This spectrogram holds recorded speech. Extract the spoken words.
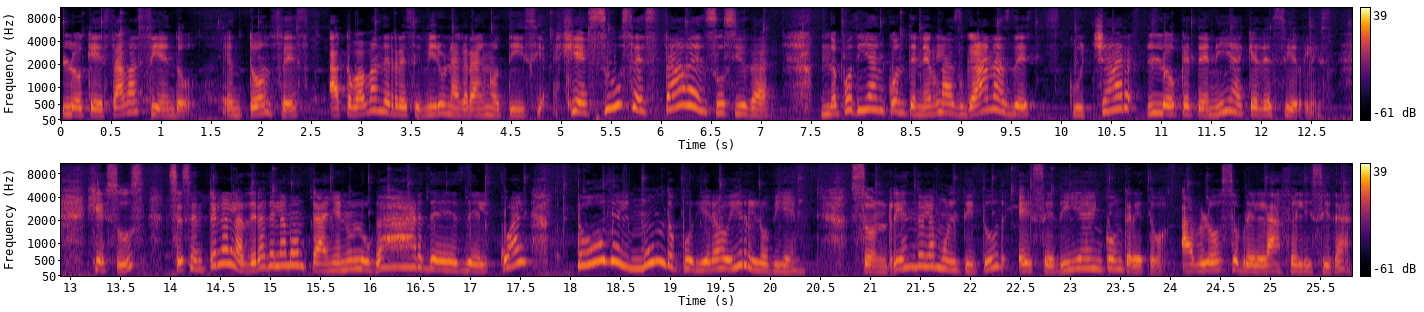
Lo que estaba haciendo entonces acababan de recibir una gran noticia. Jesús estaba en su ciudad. No podían contener las ganas de escuchar lo que tenía que decirles. Jesús se sentó en la ladera de la montaña en un lugar desde el cual todo el mundo pudiera oírlo bien. Sonriendo la multitud, ese día en concreto habló sobre la felicidad.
